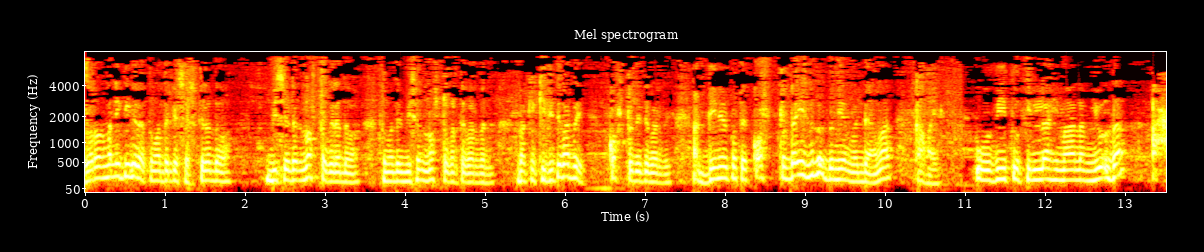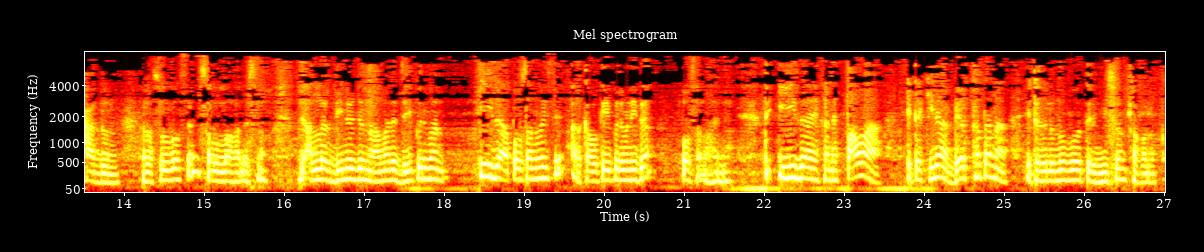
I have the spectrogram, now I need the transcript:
জরর মানে কি করে? তোমাদেরকে শেষ করে দেওয়া। বিষয়টা নষ্ট করে দেওয়া। তোমাদের মিশন নষ্ট করতে পারবে না। বাকি কি দিতে পারবে? কষ্ট দিতে পারবে। আর দিনের পথে কষ্টটাই হলো দুনিয়ার মধ্যে আমার কামাই। উদি তুফিল্লা হিমালাম ইউজা আহাদুন। রসুল বলছেন সাল্লাম যে আল্লাহর দিনের জন্য আমার যে পরিমাণ ইদা পৌঁছানো হয়েছে, আর কাউকে এই পরিমাণ ইদা পৌঁছানো হয়নি। তো এখানে পাওয়া এটা কিনা ব্যর্থতা না, এটা হলো নবতের মিশন সফলতা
